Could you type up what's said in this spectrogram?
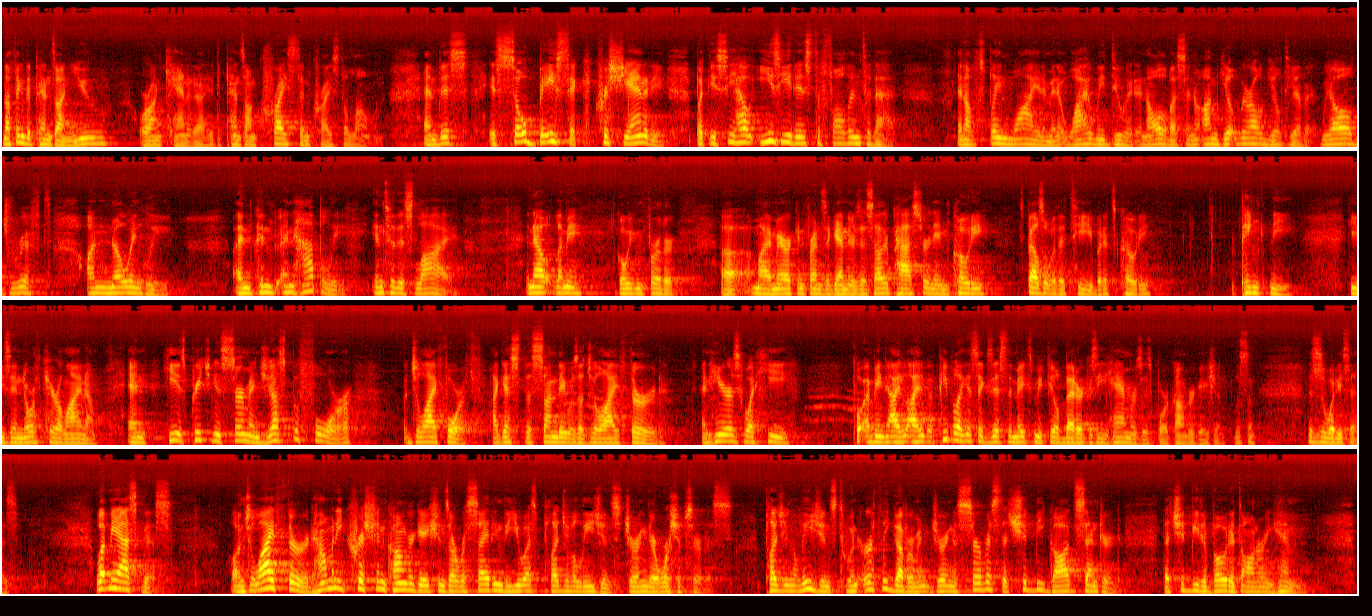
Nothing depends on you or on Canada. It depends on Christ and Christ alone. And this is so basic Christianity, but you see how easy it is to fall into that. And I'll explain why in a minute, why we do it, and all of us, and I'm, guilt, we're all guilty of it. We all drift unknowingly and, and happily into this lie. And now let me go even further. Uh, my American friends again, there's this other pastor named Cody, spells it with a T, but it's Cody, Pinckney. He's in North Carolina. And he is preaching his sermon just before July 4th. I guess the Sunday was a July 3rd. And here's what he, I mean, I, I, people like this exist. It makes me feel better because he hammers this poor congregation. Listen, this is what he says. Let me ask this on July 3rd, how many Christian congregations are reciting the U.S. Pledge of Allegiance during their worship service? Pledging allegiance to an earthly government during a service that should be God centered, that should be devoted to honoring Him.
